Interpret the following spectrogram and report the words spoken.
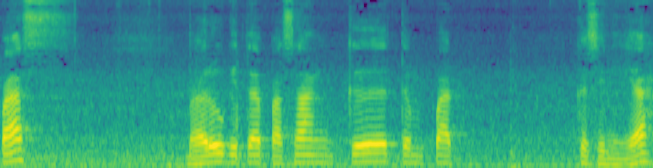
pas. Baru kita pasang ke tempat ke sini ya.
